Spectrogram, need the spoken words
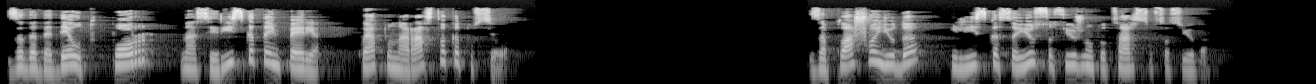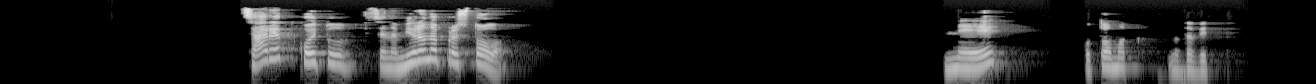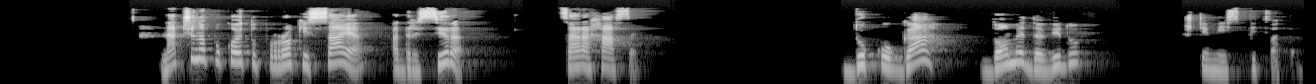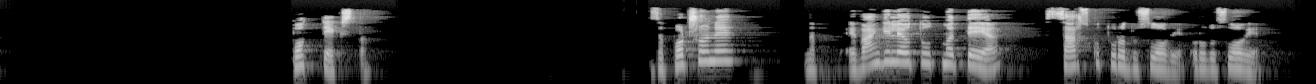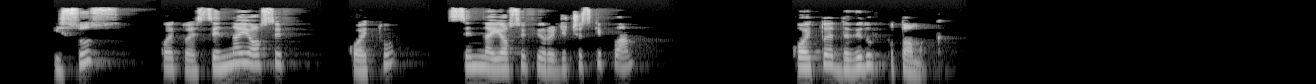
за да даде отпор на Сирийската империя, която нараства като сила, заплашва Юда или иска съюз с Южното царство с Юда. Царят, който се намира на престола, не е потомък на Давид. Начина по който пророк Исаия адресира цара Хасе. До кога, доме Давидов, ще ме изпитвате? Под текста. Започване на Евангелието от Матея царското родословие. родословие. Исус, който е син на Йосиф, който син на Йосиф юридически план, който е Давидов потомък.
